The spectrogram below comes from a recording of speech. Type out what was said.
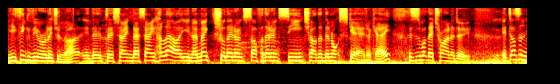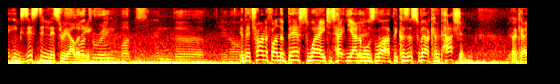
you think of your religion, right? They're, they're saying they're saying halal. You know, make sure they don't suffer, they don't see each other, they're not scared. Okay, this is what they're trying to do. It doesn't exist in this reality. Slaughtering, but in the you know. They're trying to find the best way to take the animal's life because it's about compassion. Okay,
